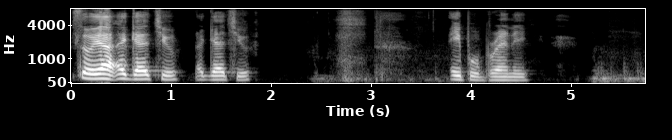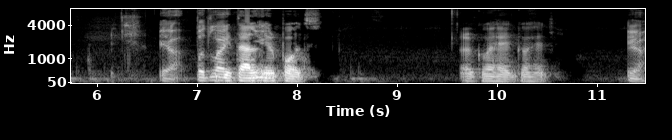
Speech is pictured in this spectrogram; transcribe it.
so yeah, I get you. I get you. Apple branding. Yeah, but like Digital you, AirPods. Uh, go ahead, go ahead. Yeah,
